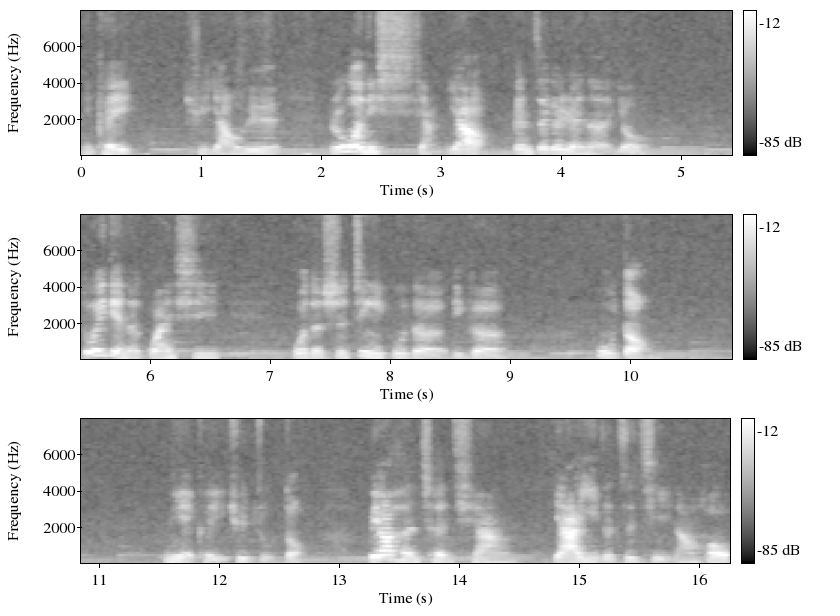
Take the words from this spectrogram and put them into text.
你可以去邀约；如果你想要跟这个人呢有多一点的关系，或者是进一步的一个互动，你也可以去主动，不要很逞强，压抑着自己，然后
